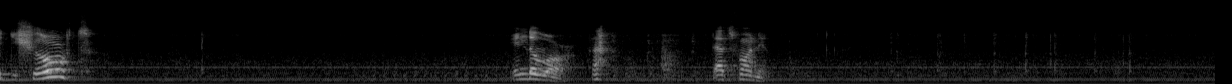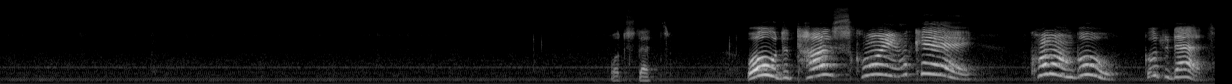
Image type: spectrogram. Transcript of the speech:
With the short in the war. That's funny. What's that? Whoa, the tiles coin. Okay. Come on, go. Go to that.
